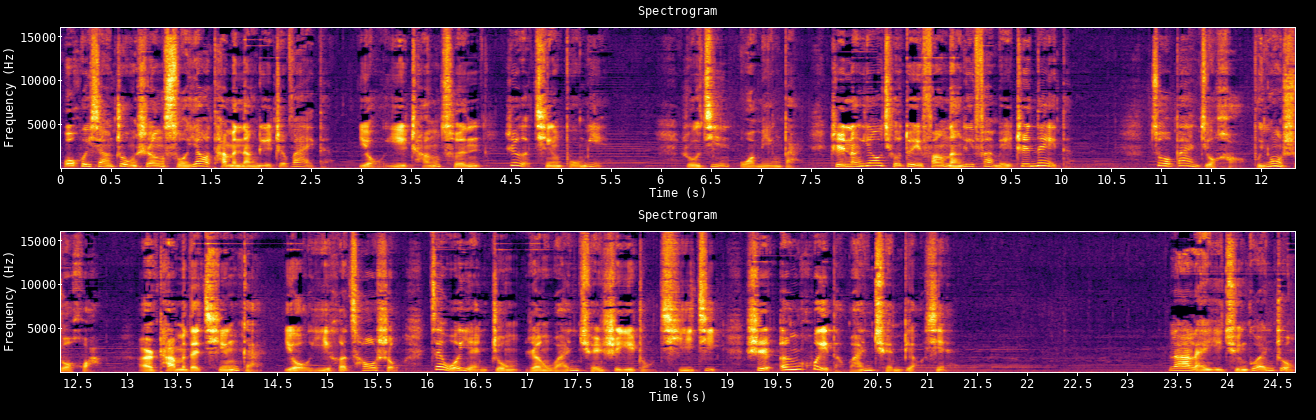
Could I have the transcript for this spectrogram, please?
我会向众生索要他们能力之外的友谊长存、热情不灭。如今我明白，只能要求对方能力范围之内的，作伴就好，不用说话。而他们的情感、友谊和操守，在我眼中仍完全是一种奇迹，是恩惠的完全表现。拉来一群观众，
